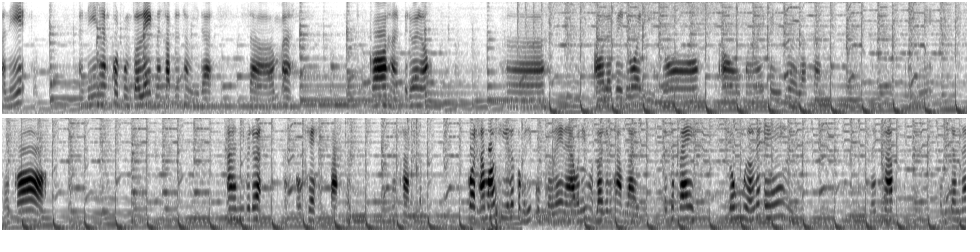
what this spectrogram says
อันนี้อันนี้นะฮะกดปุ่มตัวเลขนะครับจะทำอย่างนี้ได้สามอะก็หันไปด้วยเนาะ อ่าเอาอะไรไปด้วยอีกเนาะเอาไม้ไปด้วยละกันอันนี้แล้วก็อันนี้ไปด้วยอโอเคไปนะครับ กดเอาเมาส์ชี้แล้วกดไปที่ปุ่มตัวเลขนะ วันนี้ผมเราจะไปทำอะไรเราจะไปลงเหมืองนั่นเองนะครับ ผมจำได้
